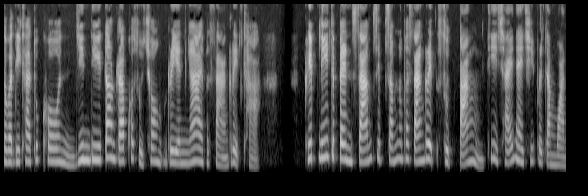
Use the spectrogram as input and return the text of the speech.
สวัสดีค่ะทุกคน ยินดีต้อนรับเข้าสู่ช่องเรียนง่ายภาษาอังกฤษค่ะ คลิปนี้จะเป็น 30 สำนวนภาษาอังกฤษสุดปังที่ใช้ในชีวิตประจำวัน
